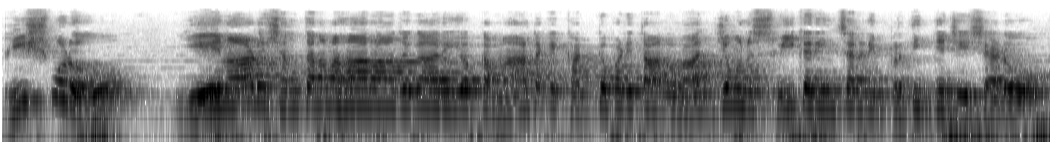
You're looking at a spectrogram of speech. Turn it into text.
భీష్ముడు ఏనాడు శంతన మహారాజు గారి యొక్క మాటకి కట్టుబడి తాను రాజ్యమును స్వీకరించనని ప్రతిజ్ఞ చేశాడో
